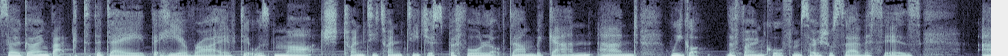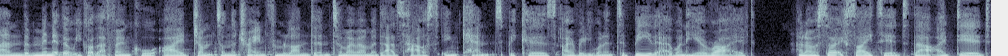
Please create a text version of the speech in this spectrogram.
So, going back to the day that he arrived, it was March 2020, just before lockdown began, and we got the phone call from social services. And the minute that we got that phone call, I jumped on the train from London to my mum and dad's house in Kent because I really wanted to be there when he arrived. And I was so excited that I did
